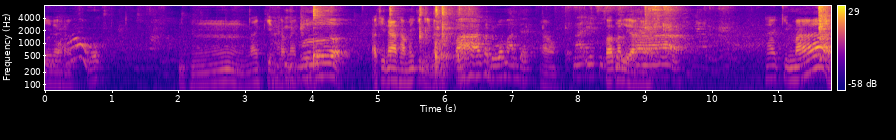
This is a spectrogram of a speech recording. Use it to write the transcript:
นี่นะครับว้าวอื้อหือน่ากินครับอีน่ากเวกินอร์อาทิตย์หน้าทำให้กินอีกนะป้าก็ดูว่ามันแต่เอา หน้าเอสซอสมะเหลืองไง ค่ะน่ากินมาก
